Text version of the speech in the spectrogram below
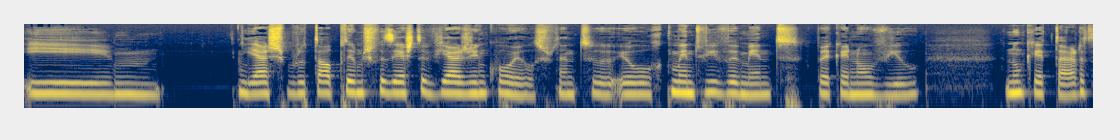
e, e acho brutal podermos fazer esta viagem com eles. Portanto, eu recomendo vivamente para quem não viu. Nunca é tarde.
